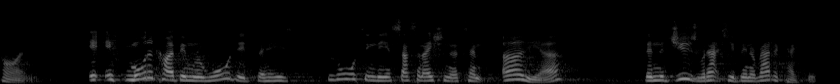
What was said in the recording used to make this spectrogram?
time. If Mordecai had been rewarded for his thwarting the assassination attempt earlier, then the Jews would actually have been eradicated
